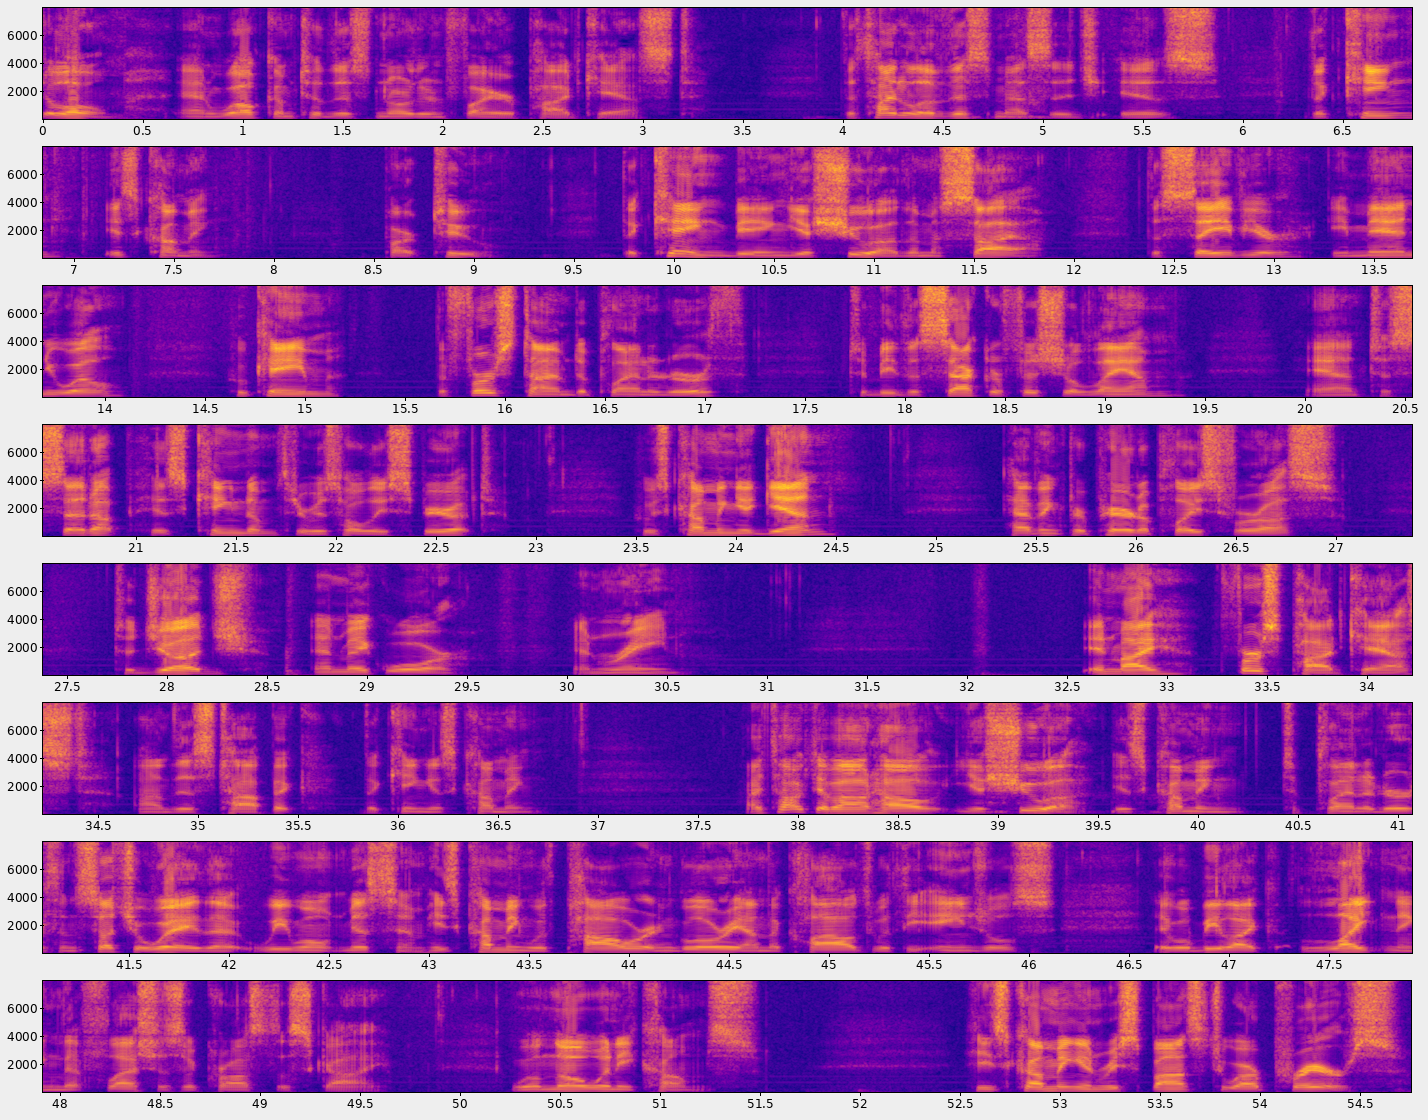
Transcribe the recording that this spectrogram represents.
Shalom, and welcome to this Northern Fire podcast. The title of this message is The King is Coming, Part 2. The King being Yeshua, the Messiah, the Savior, Emmanuel, who came the first time to planet Earth to be the sacrificial lamb and to set up his kingdom through his Holy Spirit, who's coming again, having prepared a place for us to judge and make war and reign. In my first podcast on this topic, The King is Coming, I talked about how Yeshua is coming to planet Earth in such a way that we won't miss him. He's coming with power and glory on the clouds with the angels. It will be like lightning that flashes across the sky. We'll know when he comes. He's coming in response to our prayers.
